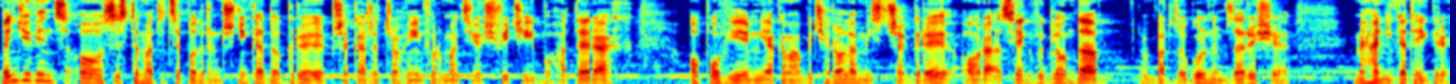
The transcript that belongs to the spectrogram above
Będzie więc o systematyce podręcznika do gry, przekażę trochę informacji o świecie i bohaterach, opowiem jaka ma być rola mistrza gry oraz jak wygląda w bardzo ogólnym zarysie mechanika tej gry.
